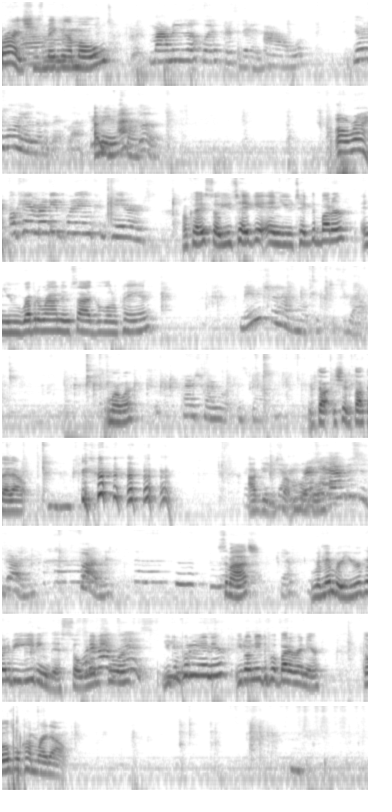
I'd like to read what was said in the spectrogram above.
right, she's making a mold. Mommy, look what Chris did. Ow. There was only a little bit left. I mean, it's That's fine. good. All right. Okay, I'm ready to put it in containers. Okay, so you take it and you take the butter and you rub it around inside the little pan. Maybe we should have more work this route. More what? I should try work this route. You thought you should have thought that out. Mm-hmm. I'll give you something. Hold on. hand. This is done. Fun. Samaj. Yeah. Remember, you're going to be eating this, so What make about sure this? you can put it in there. You don't need to put butter in there. Those will come right out.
